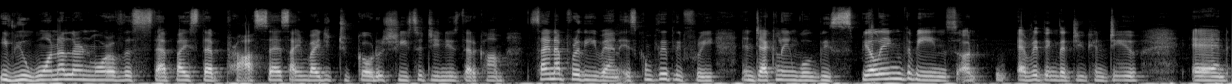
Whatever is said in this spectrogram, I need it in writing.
if you want to learn more of the step-by-step process, I invite you to go to she'sagenius.com, sign up for the event. It's completely free, and Jacqueline will be spilling the beans on everything that you can do. And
